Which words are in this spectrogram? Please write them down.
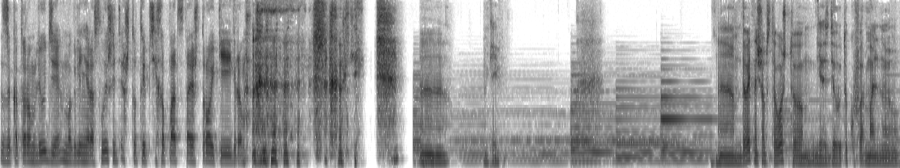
за которым люди могли не расслышать, что ты психопат ставишь тройки играм. Окей. А, окей. Эм, давайте начнем с того, что я сделаю такую формальную,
